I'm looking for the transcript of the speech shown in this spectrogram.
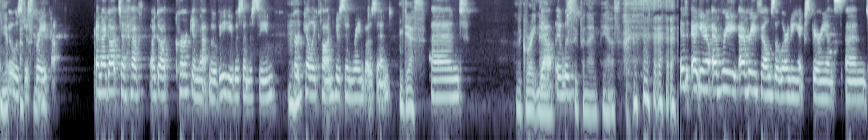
Yep, it was just great. And I got to have, I got Kirk in that movie. He was in the scene. Mm-hmm. Kirk Kelly Khan, who's in Rainbow's End. Yes. And The great name. Yeah, it was- super name he has. it, uh, you know, every every film's a learning experience, and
